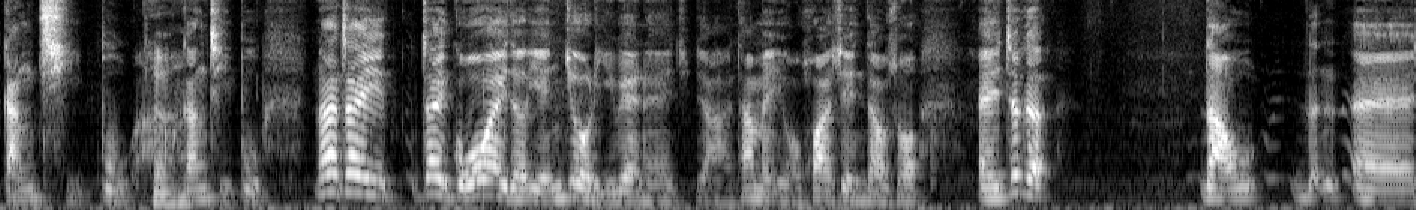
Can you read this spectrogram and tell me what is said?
刚起步啊，刚起步。那在在国外的研究里面呢，啊，他们有发现到说，诶，这个老人呃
